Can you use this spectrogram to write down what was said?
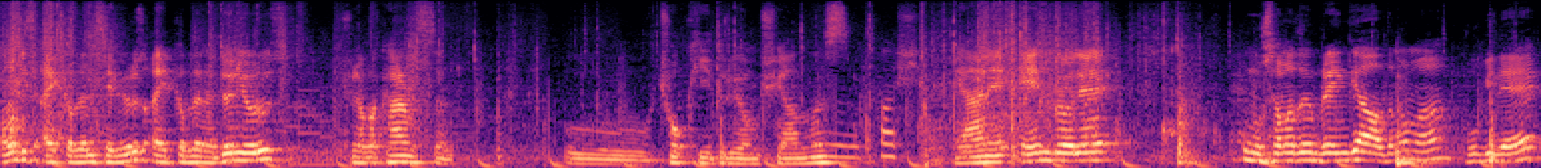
Ama biz ayakkabılarını seviyoruz. Ayakkabılarına dönüyoruz. Şuna bakar mısın? Uuu çok iyi duruyormuş yalnız. Hı, Hoş. Yani en böyle umursamadığım rengi aldım ama bu bile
